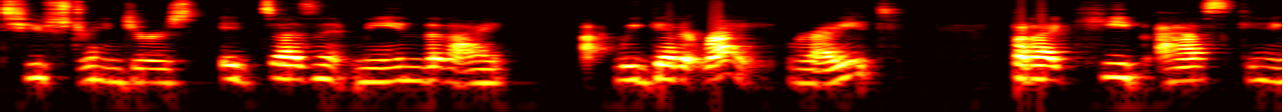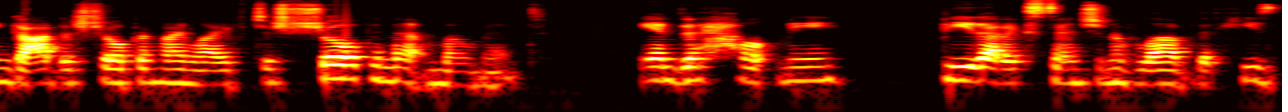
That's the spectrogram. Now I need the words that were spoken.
to strangers, it doesn't mean that I we get it right, right? But I keep asking God to show up in my life, to show up in that moment, and to help me be that extension of love that He's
